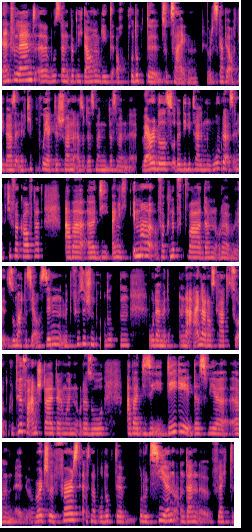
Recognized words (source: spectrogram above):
Decentraland, äh, wo es dann wirklich darum geht, auch Produkte zu zeigen. Und es gab ja auch diverse NFT-Projekte schon, also dass man, dass man äh, Wearables oder digitale Mode als NFT verkauft hat, aber äh, die eigentlich immer verknüpft war dann, oder äh, so macht es ja auch Sinn, mit physischen Produkten oder mit einer Einladungskarte zu Haute oder so. Aber diese Idee, dass wir ähm, Virtual First erstmal Produkte produzieren und dann äh, vielleicht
